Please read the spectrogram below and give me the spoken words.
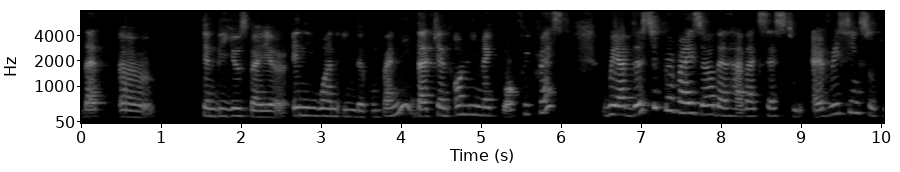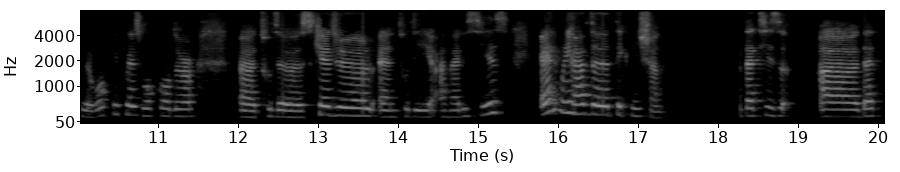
that uh, can be used by uh, anyone in the company that can only make work requests. We have the supervisor that have access to everything, so to the work request, work order, uh, to the schedule and to the analysis. And we have the technician that is uh, that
